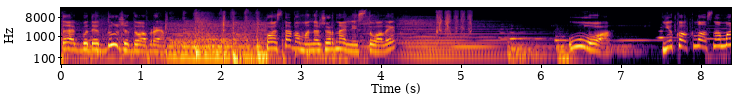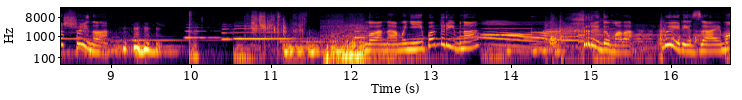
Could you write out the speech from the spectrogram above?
Так буде дуже добре. Поставимо на журнальний столик. О, яка класна машина! Вона мені і потрібна. Придумала. Вирізаємо.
